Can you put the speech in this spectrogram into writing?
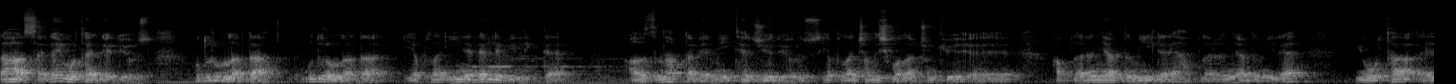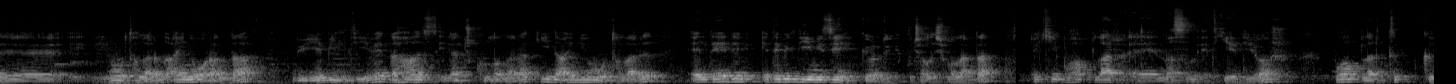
daha az sayıda yumurta elde ediyoruz. Bu durumlarda bu durumlarda yapılan iğnelerle birlikte ağızdan hap da vermeyi tercih ediyoruz. Yapılan çalışmalar çünkü e, hapların yardımı ile hapların yardımı ile yumurta e, yumurtaların aynı oranda büyüyebildiği ve daha az ilaç kullanarak yine aynı yumurtaları elde ede- edebildiğimizi gördük bu çalışmalarda. Peki bu haplar e, nasıl etki ediyor? Bu haplar tıpkı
